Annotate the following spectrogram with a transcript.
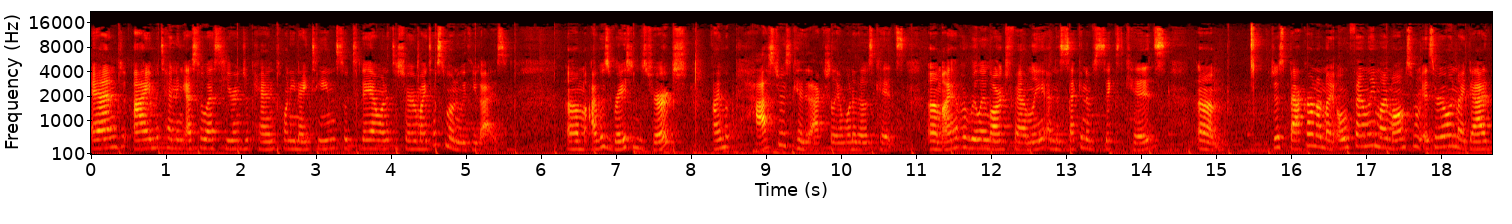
and I am attending SOS here in Japan 2019. So today I wanted to share my testimony with you guys. Um, I was raised in the church. I'm a pastor's kid actually. I'm one of those kids. Um, I have a really large family. I'm the second of six kids. Um, just background on my own family. My mom's from Israel and my dad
